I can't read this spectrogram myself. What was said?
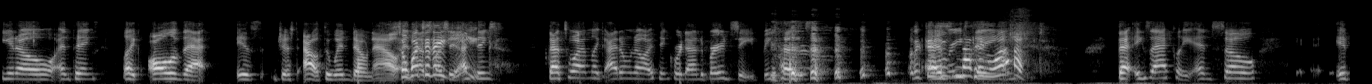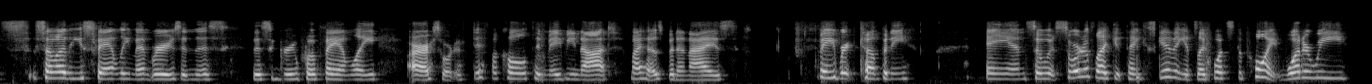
you know, and things like all of that is just out the window now. So And what do they why eat? I think that's why I'm like I don't know. I think we're down to birdseed because like there's nothing everything- left. that exactly and so it's some of these family members in this this group of family are sort of difficult and maybe not my husband and i's favorite company. And so it's sort of like at thanksgiving it's like what's the point? What are we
